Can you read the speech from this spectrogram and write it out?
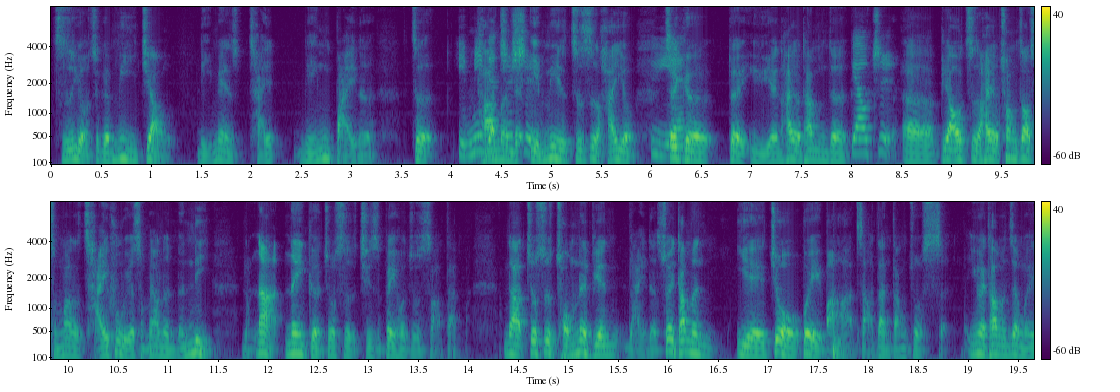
只有这个密教里面才明白的这他们的隐秘的知识，还有这个对语言，还有他们的标志，呃，标志，还有创造什么样的财富，有什么样的能力，那那个就是其实背后就是撒旦嘛。那就是从那边来的，所以他们也就会把撒旦当作神，因为他们认为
